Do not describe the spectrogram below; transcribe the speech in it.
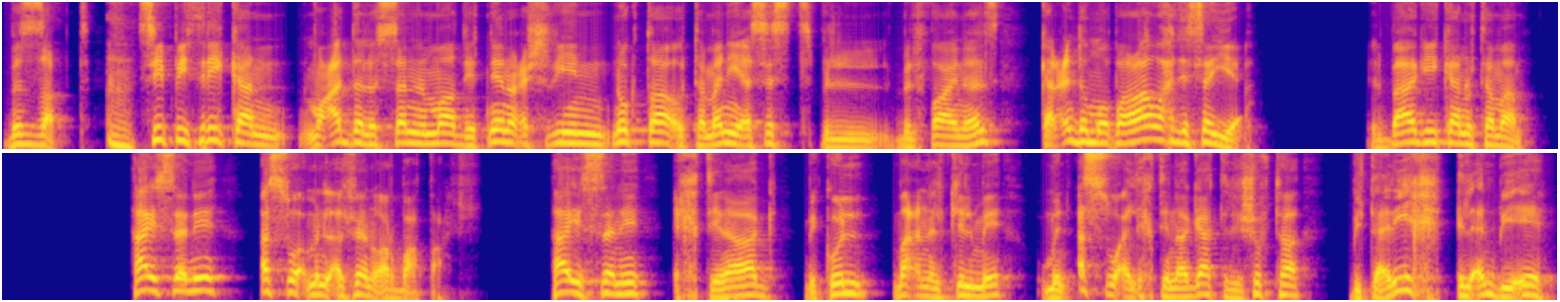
بالضبط. CP3 كان معدله السنة الماضية 22 نقطة و8 assist بال... بال finals كان عندهم مباراة واحدة سيئة. الباقي كانوا تمام. هاي السنة أسوأ من 2014 هاي السنة اختناق بكل معنى الكلمة ومن أسوأ الاختناقات اللي شفتها بتاريخ ال NBA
